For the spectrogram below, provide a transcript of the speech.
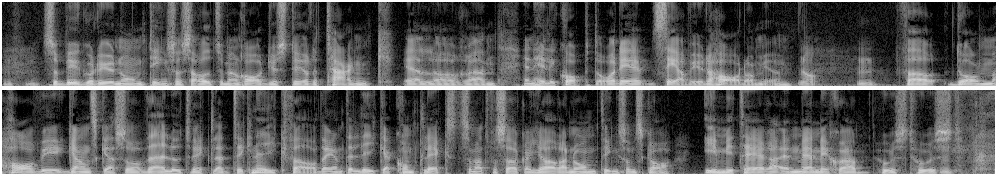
så bygger du ju någonting som ser ut som en radiostyrd tank eller um, en helikopter. Och det ser vi ju, det har de ju. Ja. Mm. För de har vi ganska så välutvecklad teknik för. Det är inte lika komplext som att försöka göra någonting som ska imitera en människa. Hust, hust. Mm.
